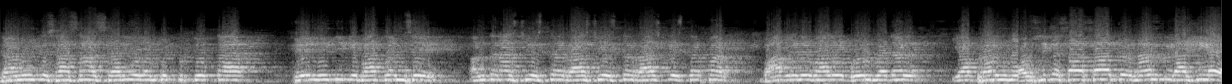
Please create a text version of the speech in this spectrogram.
ग्रामीण के साथ साथ शहरी ओलंपिक प्रतियोगिता, खेल नीति के माध्यम से अंतर्राष्ट्रीय स्तर, राष्ट्रीय स्तर राज्य के स्तर पर भाग लेने वाले गोल्ड मेडल या ब्रॉन्ज और उसी के साथ साथ जो इनाम की राशि है,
